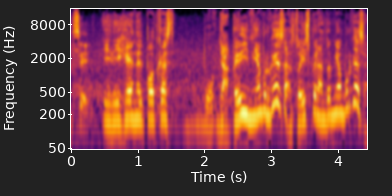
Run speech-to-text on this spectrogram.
Sí. Y dije en el podcast, "Bo- ya pedí mi hamburguesa, estoy esperando mi hamburguesa.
